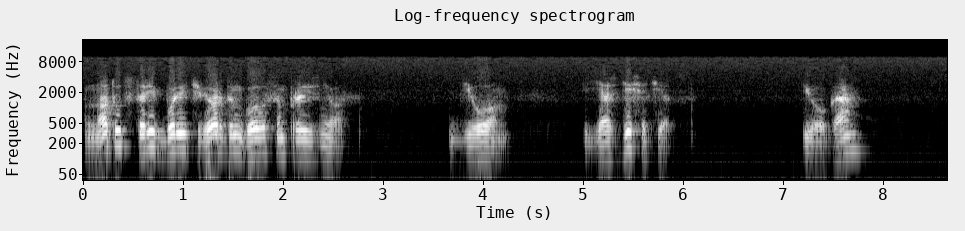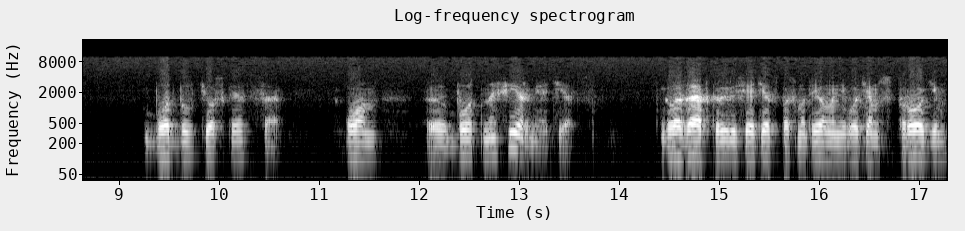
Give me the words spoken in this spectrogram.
Но тут старик более твердым голосом произнес. «Дион, «Я здесь, отец». Иоганн? Бот был тезкой отца. Он... Э, бот на ферме, отец. Глаза открылись, и отец посмотрел на него тем строгим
